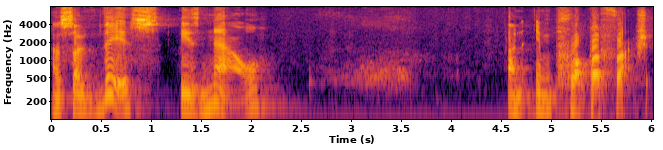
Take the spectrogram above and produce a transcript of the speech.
And so this is now an improper fraction.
